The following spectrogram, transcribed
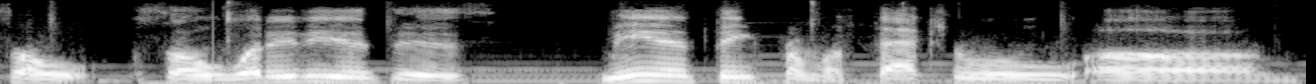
So, so what it is is men think from a factual um,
